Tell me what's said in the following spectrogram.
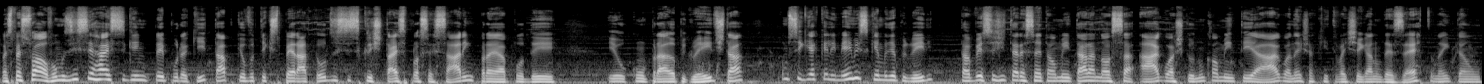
Mas pessoal, vamos encerrar esse gameplay por aqui, tá? Porque eu vou ter que esperar todos esses cristais processarem para poder eu comprar upgrades, tá? Vamos seguir aquele mesmo esquema de upgrade. Talvez seja interessante aumentar a nossa água. Acho que eu nunca aumentei a água, né? Já que a gente vai chegar no deserto, né? Então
